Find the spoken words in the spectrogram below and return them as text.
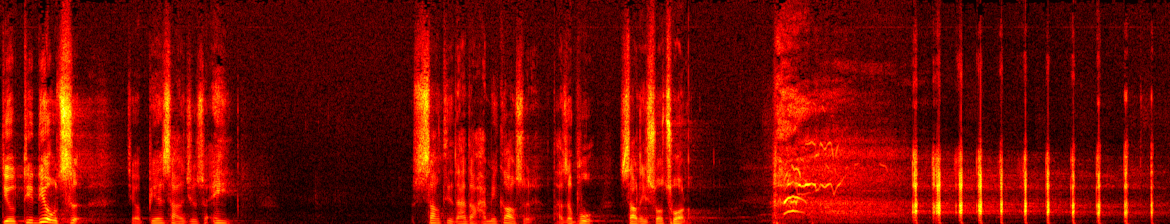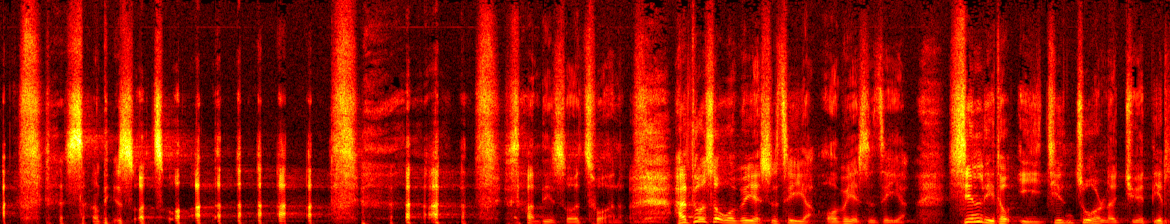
丢第六次，就边上就说：“哎，上帝难道还没告诉你？”他说：“不，上帝说错了。”上帝说错了。上帝说错了，很多时候我们也是这样，我们也是这样，心里头已经做了决定了，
